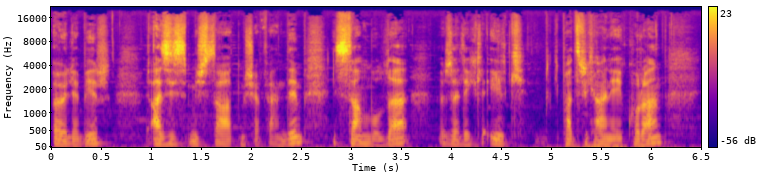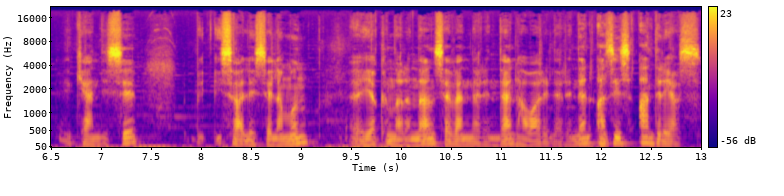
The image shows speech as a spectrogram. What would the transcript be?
öyle bir azizmiş, saatmiş efendim. İstanbul'da özellikle ilk patrikhaneyi kuran kendisi İsa Aleyhisselam'ın e, yakınlarından, sevenlerinden, havarilerinden Aziz Andreas.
